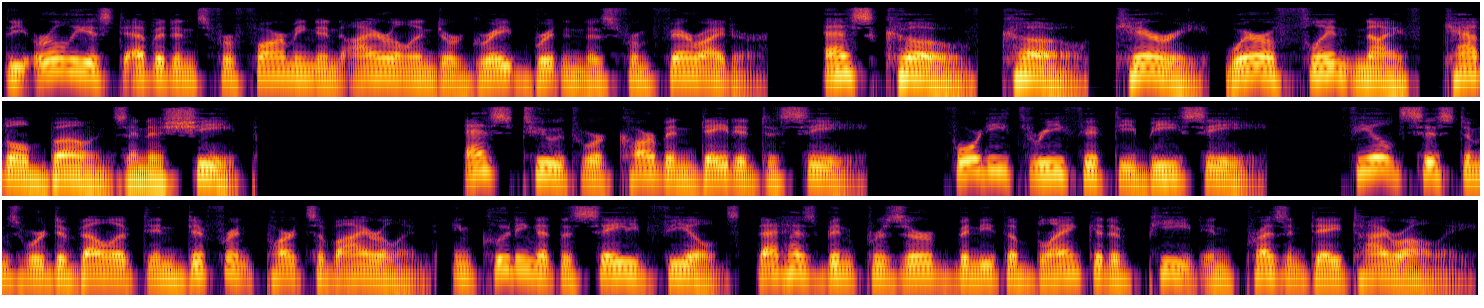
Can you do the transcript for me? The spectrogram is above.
The earliest evidence for farming in Ireland or Great Britain is from Ferriter S. Cove, Co., Kerry, where a flint knife, cattle bones and a sheep's tooth were carbon dated to c. 4350 BC. Field systems were developed in different parts of Ireland, including at the Céide Fields, that has been preserved beneath a blanket of peat in present-day Tyrawley.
